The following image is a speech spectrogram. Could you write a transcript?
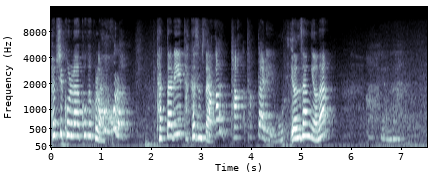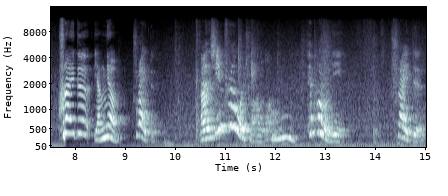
펩시콜라, 코카콜라. 코카콜라. 닭다리, 닭가슴살. 닭, 닭, 닭다리. 뭐? 연상 연하, 아, 연아. 후라이드, 양념. 프라이드. 나는 심플한 걸 좋아하는 거야. 페퍼로니, 프라이드.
